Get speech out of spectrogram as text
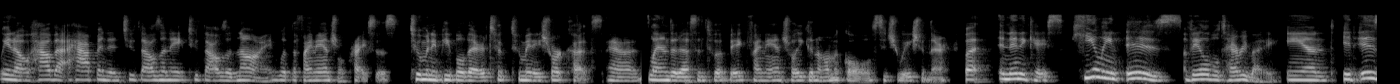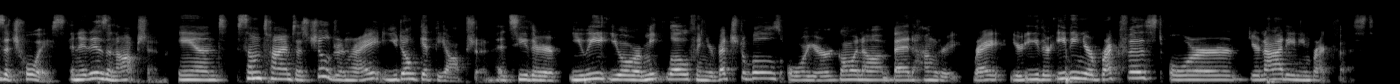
you know how that happened in 2008 2009 with the financial crisis. Too many people there took too many shortcuts and landed us into a big financial economical situation there. But in any case healing is available to everybody and it is a choice and it is an option. And sometimes as children right you don't get the option. It's either you eat your meatloaf and your vegetables or you're going on bed hungry right? You're either eating your breakfast or you're not eating breakfast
